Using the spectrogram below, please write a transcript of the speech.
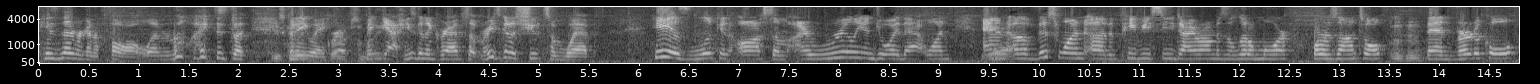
he's never gonna fall. I don't know why he's like. He's but gonna anyway, grab somebody. But yeah, he's gonna grab something. Or he's gonna shoot some web. He is looking awesome. I really enjoy that one. And Yeah. of this one, uh, the PVC diorama is a little more horizontal Mm-hmm. than vertical,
